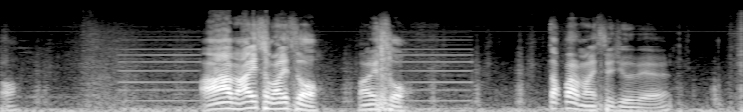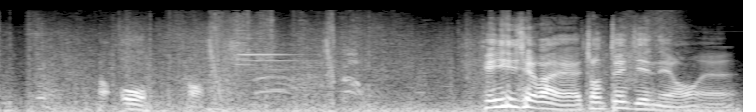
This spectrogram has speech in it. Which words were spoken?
Up. 아 망했어 망했어 망했어 딱 봐도 망했어 지금 얘 아, 오, 어. 괜히 제가 예, 전투엔지 했네요 예.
